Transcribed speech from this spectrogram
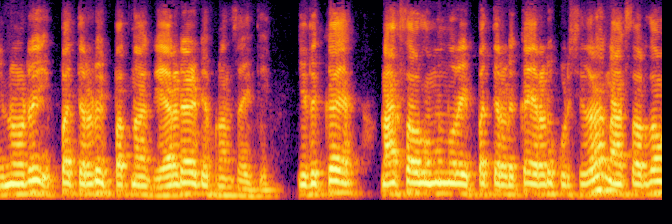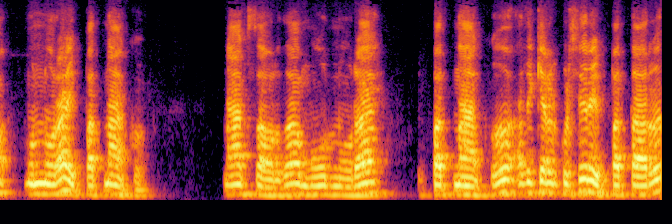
ಇನ್ನು ನೋಡ್ರಿ ಇಪ್ಪತ್ತೆರಡು, ಇಪ್ಪತ್ನಾಲ್ಕು ಎರಡೇ ಡಿಫ್ರೆನ್ಸ್ ಐತಿ. ಇದಕ್ಕ ನಾಲ್ಕ್ ಸಾವಿರದ ಮುನ್ನೂರ ಇಪ್ಪತ್ತೆರಡಕ್ಕ ಎರಡು ಕುಡಿಸಿದ್ರ ನಾಲ್ಕ್ ಸಾವಿರದ ಮುನ್ನೂರ ಇಪ್ಪತ್ನಾಲ್ಕು. ನಾಲ್ಕ್ ಸಾವಿರದ ಮೂರ್ನೂರ ಇಪ್ಪತ್ನಾಲ್ಕು. ಅದಕ್ಕೆ ಎರಡು ಕುಡಿಸಿದ್ರೆ ಇಪ್ಪತ್ತಾರು.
